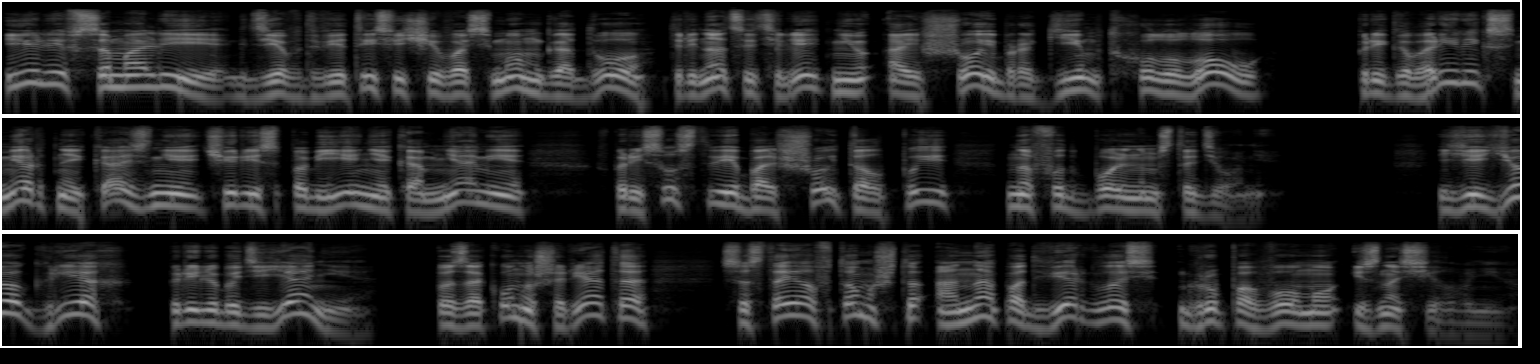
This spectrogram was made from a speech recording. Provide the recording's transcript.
Или в Сомали, где в 2008 году 13-летнюю Айшо Ибрагим Тхулулоу приговорили к смертной казни через побиение камнями в присутствии большой толпы на футбольном стадионе. Ее грех прелюбодеяния по закону шариата состоял в том, что она подверглась групповому изнасилованию.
